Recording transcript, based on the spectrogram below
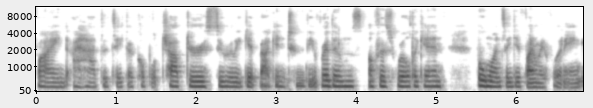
find I had to take a couple chapters to really get back into the rhythms of this world again, but once I did find my footing,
